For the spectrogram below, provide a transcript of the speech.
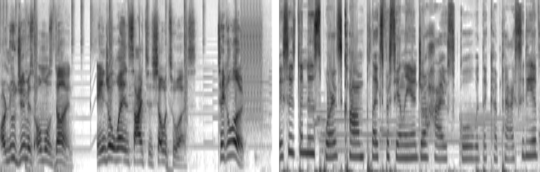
Our new gym is almost done. Angel went inside to show it to us. Take a look. This is the new sports complex for San Leandro High School with a capacity of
